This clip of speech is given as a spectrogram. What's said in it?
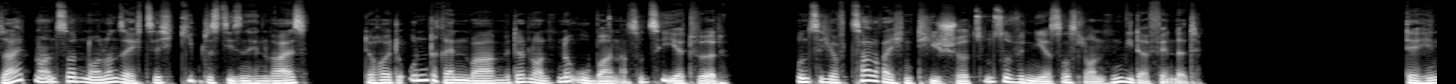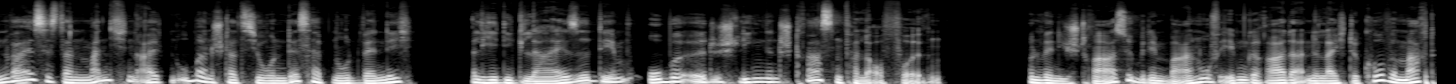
Seit 1969 gibt es diesen Hinweis, der heute untrennbar mit der Londoner U-Bahn assoziiert wird und sich auf zahlreichen T-Shirts und Souvenirs aus London wiederfindet. Der Hinweis ist an manchen alten U-Bahn-Stationen deshalb notwendig, weil hier die Gleise dem oberirdisch liegenden Straßenverlauf folgen. Und wenn die Straße über den Bahnhof eben gerade eine leichte Kurve macht,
